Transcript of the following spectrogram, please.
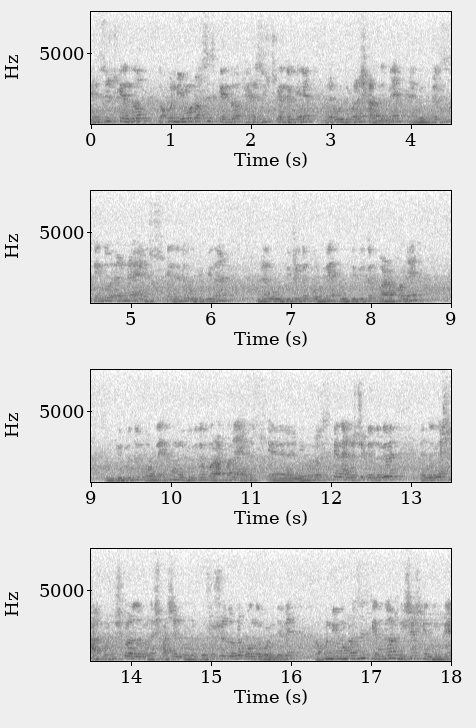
পারবে অ্যানোসিস কেন্দ্র তখন নিউমোটক্সিস কেন্দ্র অ্যানোসিস কেন্দ্রকে মানে উদ্দীপনে সাড়া দেবে। নিউমোটক্সিস কেন্দ্র অ্যানোসিস কেন্দ্রকে উদ্দীপিত মানে উদ্দীপিত করবে, উদ্দীপিত করার ফলে, উদ্দীপিত করবে এবং উদ্দীপিত করার ফলে নিউমোটক্সিস কেন্দ্র অ্যানোসিস কেন্দ্রকে কেন্দ্রকে শ্বাস প্রশ্বাস জন্য মানে শ্বাসের মানে প্রশ্বাসের জন্য বন্ধ করে দেবে। তখন নিউমোটক্সিস কেন্দ্র নিঃশ্বাস কেন্দ্রকে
